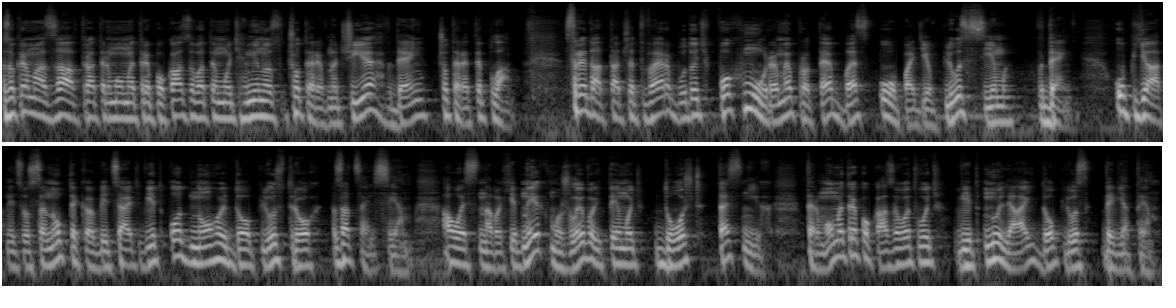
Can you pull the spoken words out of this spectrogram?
Зокрема, завтра термометри показуватимуть мінус 4 вночі, в день 4 тепла. Середа та четвер будуть похмурими, проте без опадів, плюс 7 в день. У п'ятницю синоптики обіцяють від 1 до плюс 3 за Цельсієм. А ось на вихідних можливо йтимуть дощ та сніг. Термометри показуватимуть від 0 й до плюс 9.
